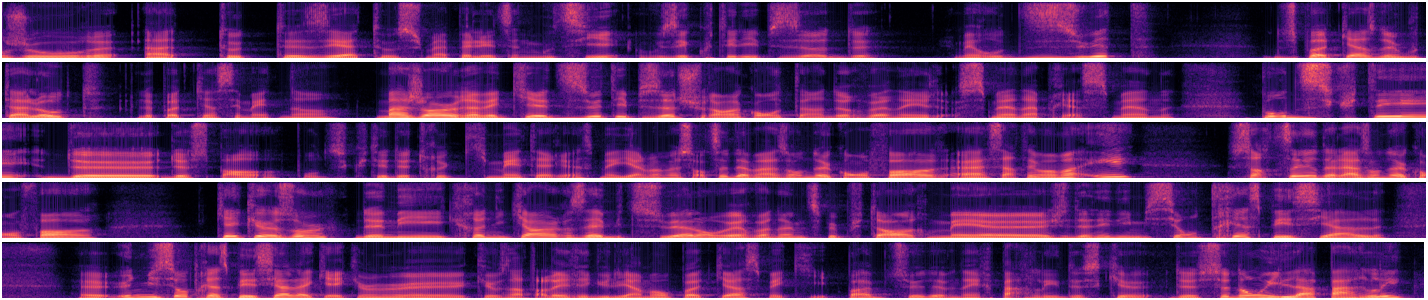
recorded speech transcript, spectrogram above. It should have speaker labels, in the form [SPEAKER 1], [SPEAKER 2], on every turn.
[SPEAKER 1] Bonjour à toutes et à tous, je m'appelle Étienne Moutier. Vous écoutez l'épisode numéro 18 du podcast d'un bout à l'autre. Le podcast est maintenant majeur avec 18 épisodes. Je suis vraiment content de revenir semaine après semaine pour discuter de, sport, pour discuter de trucs qui m'intéressent, mais également me sortir de ma zone de confort à certains moments et sortir de la zone de confort quelques-uns de mes chroniqueurs habituels. On va y revenir un petit peu plus tard, mais euh, j'ai donné des missions très spéciales euh, une mission très spéciale à quelqu'un euh, que vous entendez régulièrement au podcast, mais qui n'est pas habitué de venir parler de ce, que, dont il a parlé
